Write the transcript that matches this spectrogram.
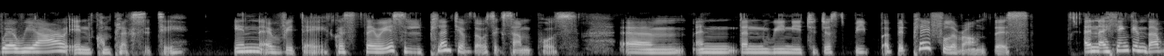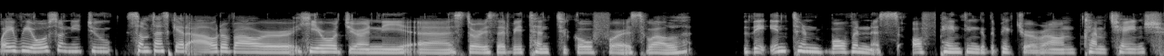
where we are in complexity in every day because there is plenty of those examples um, and then we need to just be a bit playful around this and I think in that way we also need to sometimes get out of our hero journey uh, stories that we tend to go for as well. The interwovenness of painting the picture around climate change,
